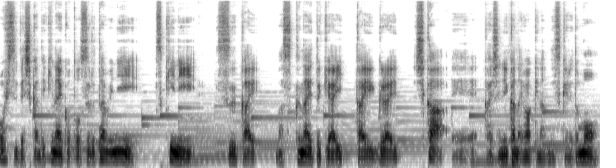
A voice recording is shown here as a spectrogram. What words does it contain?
オフィスでしかできないことをするために、月に数回、まあ、少ない時は1回ぐらいしか、えー会社に行かないわけなんですけれども、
